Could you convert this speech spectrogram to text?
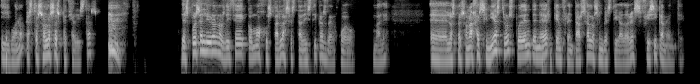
Y bueno, estos son los especialistas. Después el libro nos dice cómo ajustar las estadísticas del juego, ¿vale? Eh, los personajes siniestros pueden tener que enfrentarse a los investigadores físicamente,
